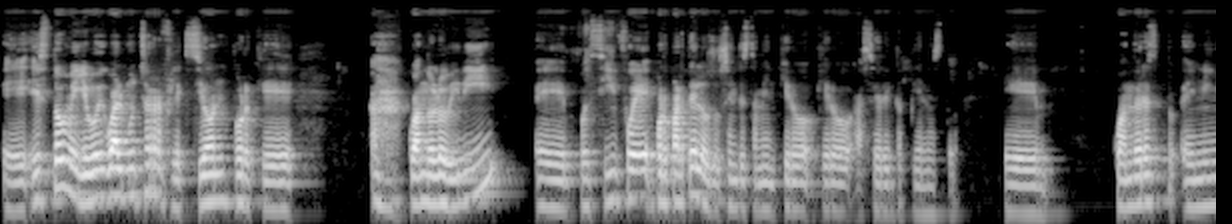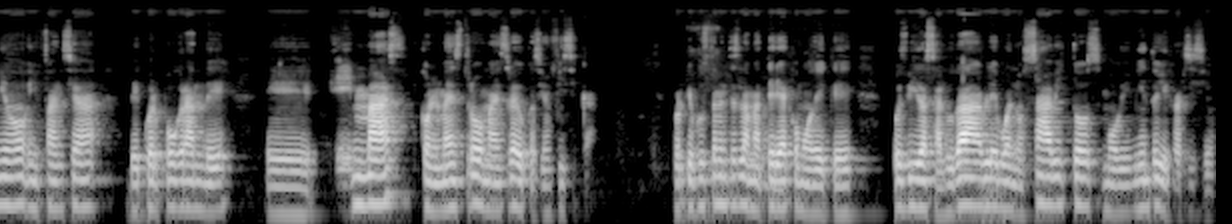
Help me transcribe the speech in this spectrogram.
eh, esto me llevó igual mucha reflexión porque ah, cuando lo viví, eh, pues sí fue por parte de los docentes también, quiero, quiero hacer hincapié en esto. Cuando eres niño, infancia de cuerpo grande, eh, eh, más con el maestro o maestra de educación física, porque justamente es la materia como de que, pues vida saludable, buenos hábitos, movimiento y ejercicio.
